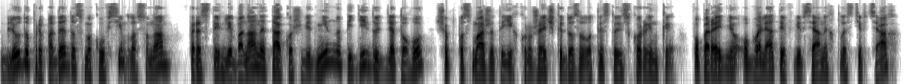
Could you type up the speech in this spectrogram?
Блюдо припаде до смаку всім ласунам. Перестиглі банани також відмінно підійдуть для того, щоб посмажити їх кружечки до золотистої скоринки, попередньо обваляти в вівсяних пластівцях.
